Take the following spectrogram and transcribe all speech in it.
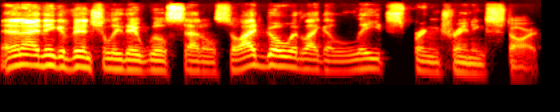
And then I think eventually they will settle. So I'd go with like a late spring training start.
